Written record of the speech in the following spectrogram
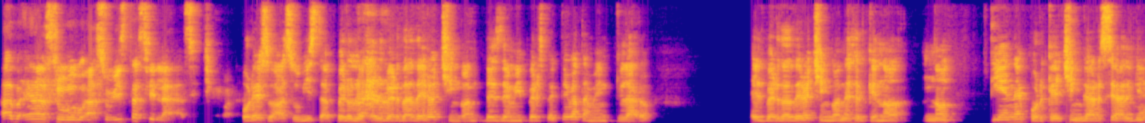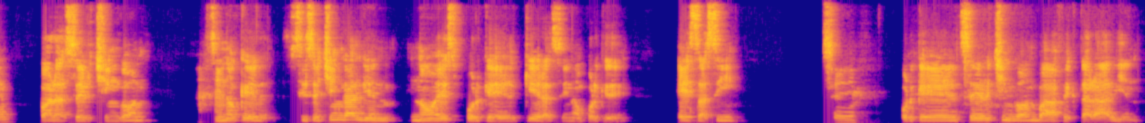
A, su, a su vista sí la hace chingona. Por eso, a su vista. Pero el verdadero chingón, desde mi perspectiva también, claro, el verdadero chingón es el que no, no tiene por qué chingarse a alguien para ser chingón, sino que si se chinga a alguien no es porque él quiera, sino porque es así. Sí. Porque el ser chingón va a afectar a alguien.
